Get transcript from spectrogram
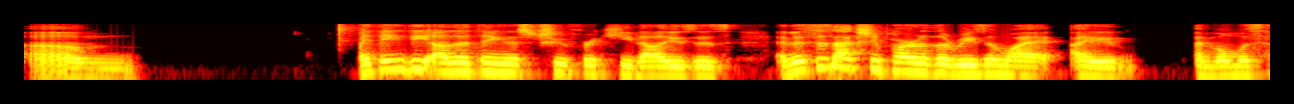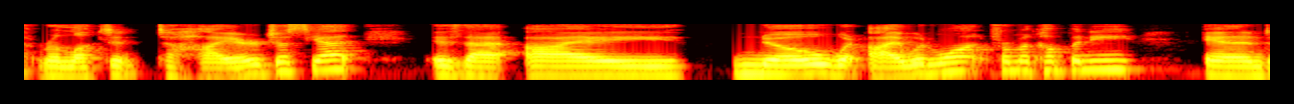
Um, I think the other thing that's true for key values is, and this is actually part of the reason why I I'm almost reluctant to hire just yet, is that I know what I would want from a company, and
